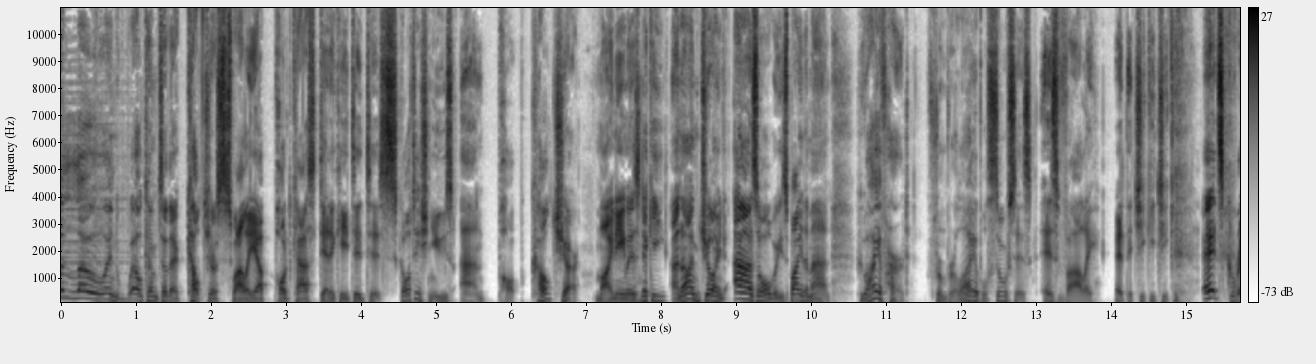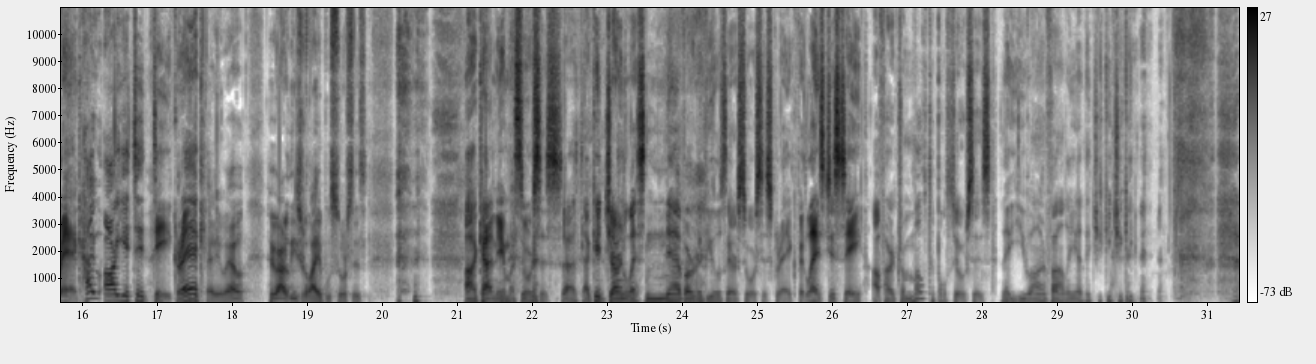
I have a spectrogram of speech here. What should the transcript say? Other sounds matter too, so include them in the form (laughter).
Hello and welcome to the Culture Swally, a podcast dedicated to Scottish news and pop culture. My name is Nicky, and I'm joined, as always, by the man who I have heard from reliable sources is Valley at the Cheeky Cheeky. It's Greg. How are you today, Greg? Very well. Who are these reliable sources? (laughs) I can't name my sources. (laughs) Uh, a good journalist never reveals their sources, Greg. But let's just say I've heard from multiple sources that you are Valley at the Cheeky Cheeky. (laughs)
